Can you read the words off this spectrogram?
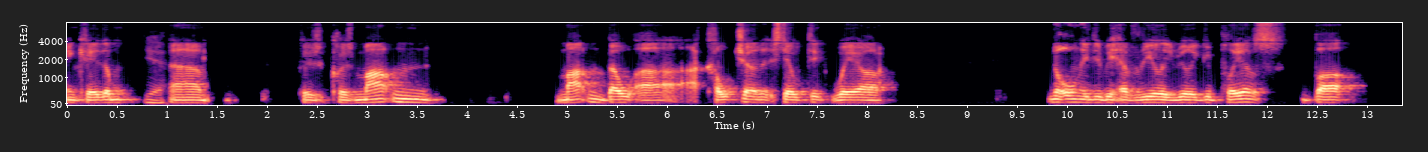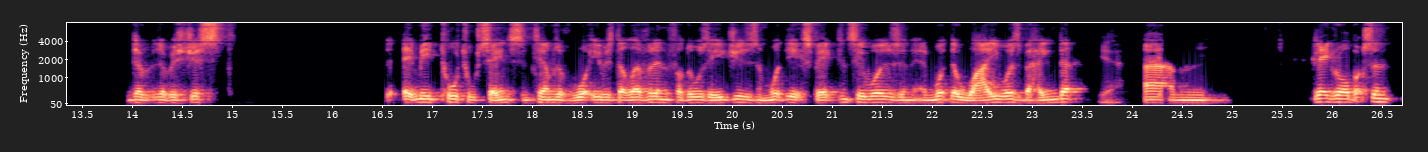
incredible. Yeah. Um, because because Martin Martin built a, a culture at Celtic where not only did we have really, really good players, but there, there was just it made total sense in terms of what he was delivering for those ages and what the expectancy was and, and what the why was behind it. Yeah. Um, Greg Robertson,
